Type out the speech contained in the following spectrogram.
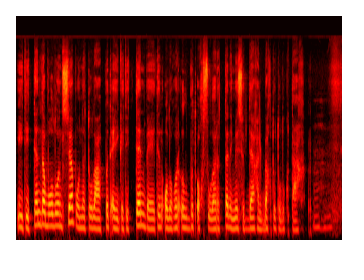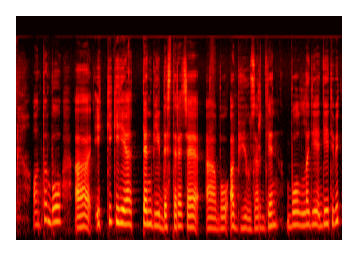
ититтен да болуун сөп, оны тулаппыт әйгетиттен бәйтин ологор ылбыт оксуларыттан эме сүрдә халбак тутулуктаах. Онтон бу икки киһиэттен биирдестерече бу абьюзер ден болла диэти бит.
